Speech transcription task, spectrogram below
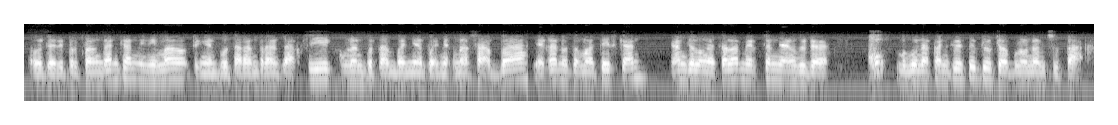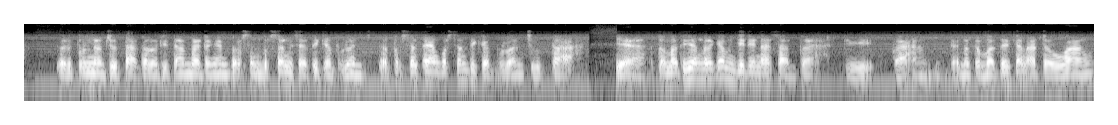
Kalau dari perbankan kan minimal dengan putaran transaksi, kemudian bertambahnya banyak nasabah, ya kan otomatis kan, kan kalau nggak salah merchant yang sudah menggunakan kris itu 26 juta. 26 juta kalau ditambah dengan persen-persen bisa 30-an juta persen, eh, yang persen 30-an juta. Ya, otomatis kan mereka menjadi nasabah di bank dan otomatis kan ada uang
